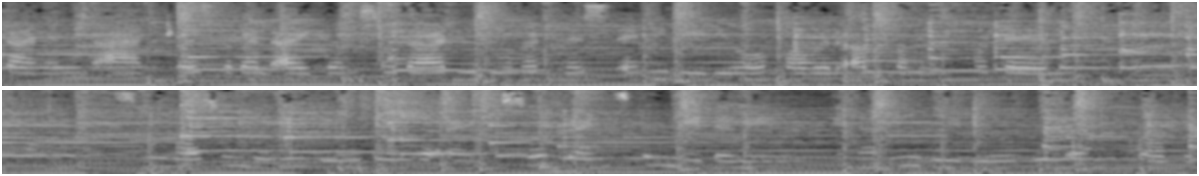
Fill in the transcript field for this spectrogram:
channel and press the bell icon so that you do not miss any video of our upcoming hotel. Thanks watching the video till the end. So friends will meet again in a new video with a new happy.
